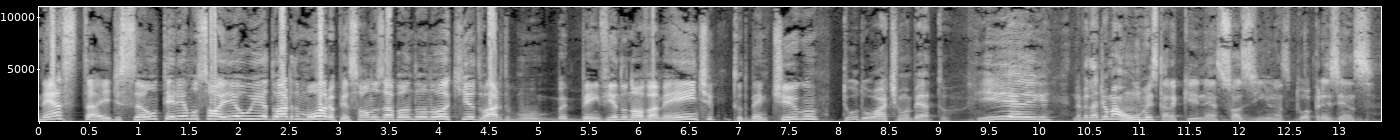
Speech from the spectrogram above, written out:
Nesta edição teremos só eu e Eduardo Moura. O pessoal nos abandonou aqui, Eduardo. Bem-vindo novamente. Tudo bem contigo? Tudo ótimo, Beto. E na verdade é uma honra estar aqui, né, sozinho na tua presença.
